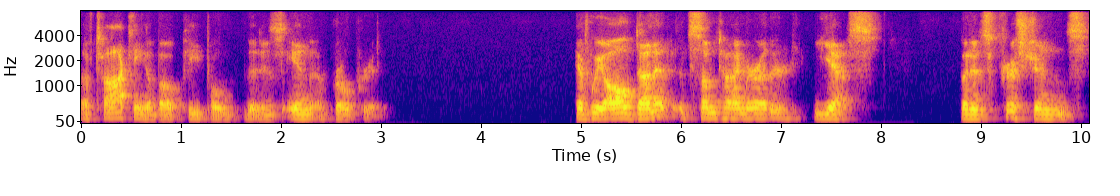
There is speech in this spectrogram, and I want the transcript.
of talking about people that is inappropriate. Have we all done it at some time or other? Yes. But as Christians,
